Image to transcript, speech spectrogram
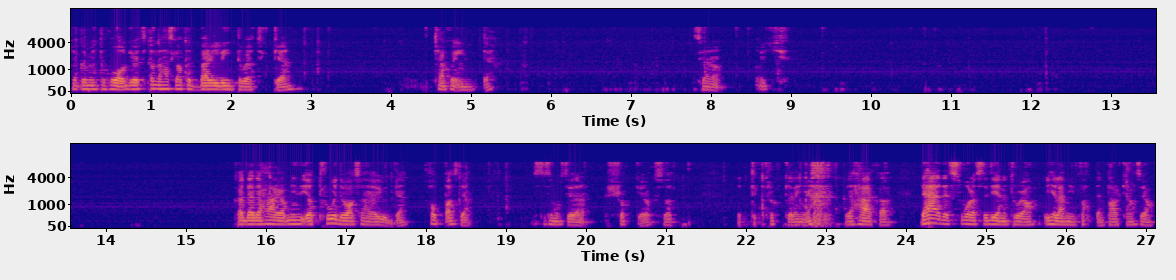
Jag kommer inte ihåg. Jag vet inte om det här ska vara på ett berg eller inte vad jag tycker. Kanske inte. Så, oj. Ja, det, det här, jag, min, jag tror det var så här jag gjorde. Hoppas det. Så måste jag göra chocker också så att det inte krockar längre. Det här, det här är den svåraste delen tror jag i hela min vattenpark kan alltså jag.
